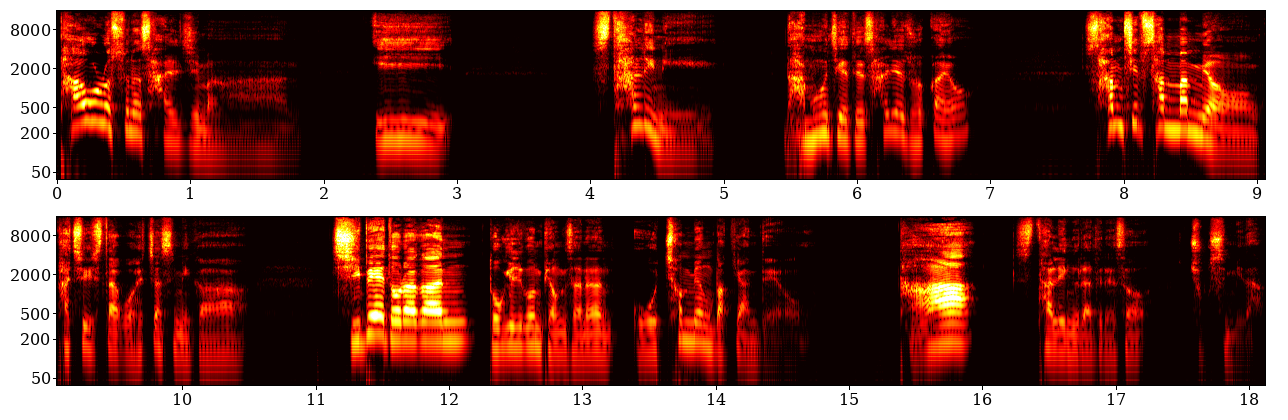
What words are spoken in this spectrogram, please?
파울루스는 살지만 이 스탈린이 나머지 애들 살려줄까요? 33만 명 갇혀 있다고 했지 않습니까? 집에 돌아간 독일군 병사는 5천 명밖에 안 돼요. 다 스탈린그라드에서 죽습니다.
